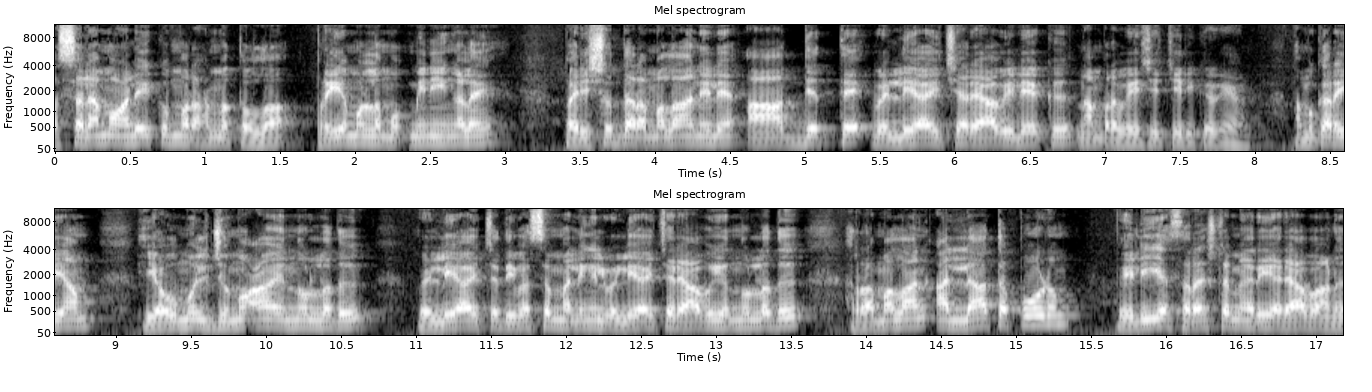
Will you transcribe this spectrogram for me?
അസ്സലാമു അലൈക്കും വറഹമത്തുള്ള പ്രിയമുള്ള മുഗ്മിനീങ്ങളെ പരിശുദ്ധ റമദാനിലെ ആദ്യത്തെ വെള്ളിയാഴ്ച രാവിലേക്ക് നാം പ്രവേശിച്ചിരിക്കുകയാണ്. നമുക്കറിയാം യൗമുൽ ജുമ എന്നുള്ളത് വെള്ളിയാഴ്ച ദിവസം അല്ലെങ്കിൽ വെള്ളിയാഴ്ച രാവ് എന്നുള്ളത് റമദാൻ അല്ലാത്തപ്പോഴും വലിയ ശ്രേഷ്ഠമേറിയ രാവാണ്.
